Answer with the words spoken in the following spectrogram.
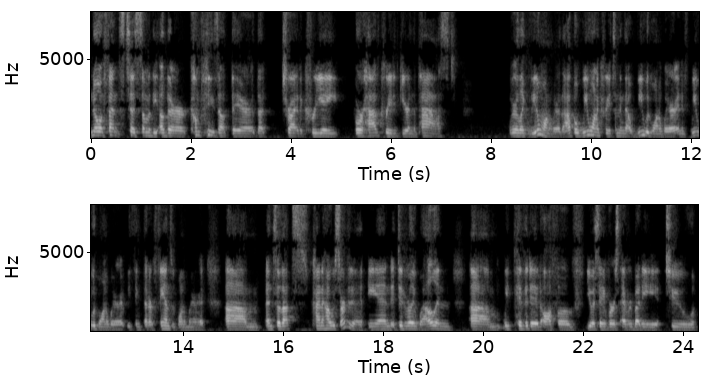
no offense to some of the other companies out there that try to create or have created gear in the past we were like, we don't want to wear that, but we want to create something that we would want to wear. And if we would want to wear it, we think that our fans would want to wear it. Um, and so that's kind of how we started it. And it did really well. And um, we pivoted off of USA versus everybody to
